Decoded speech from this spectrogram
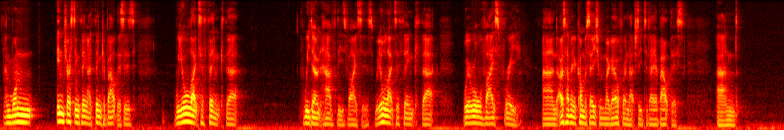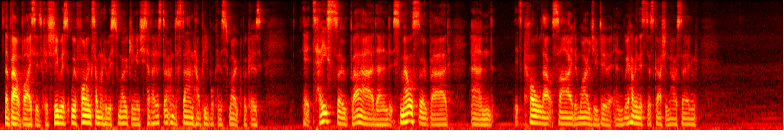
and one interesting thing I think about this is we all like to think that we don't have these vices. We all like to think that we're all vice free. And I was having a conversation with my girlfriend actually today about this and about vices because she was we were following someone who was smoking and she said I just don't understand how people can smoke because it tastes so bad and it smells so bad and it's cold outside and why would you do it? And we're having this discussion. I was saying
